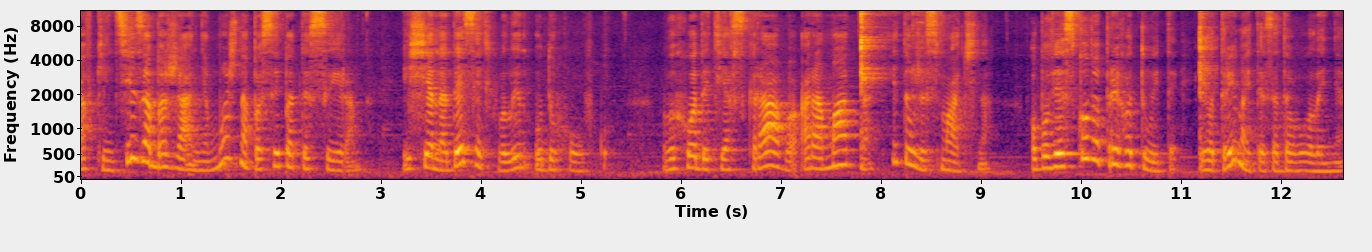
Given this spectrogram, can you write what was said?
А в кінці за бажанням можна посипати сиром і ще на 10 хвилин у духовку. Виходить яскраво, ароматно і дуже смачно. Обов'язково приготуйте і отримайте задоволення.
